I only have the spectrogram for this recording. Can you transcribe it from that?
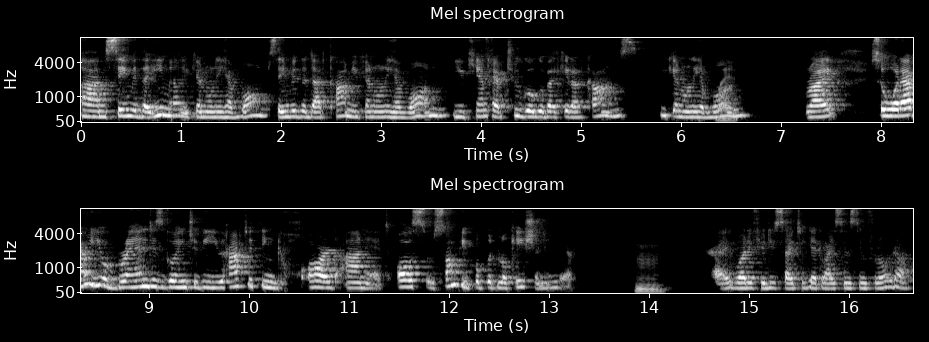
Um, same with the email, you can only have one. Same with the .com, you can only have one. You can't have two gogobethke.coms. You can only have Right. one, right? So whatever your brand is going to be, you have to think hard on it. Also, some people put location in there. Mm. Right? What if you decide to get licensed in Florida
